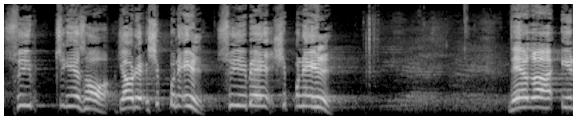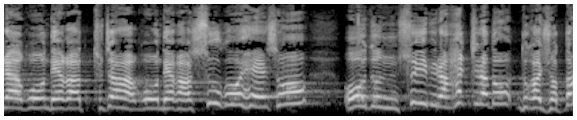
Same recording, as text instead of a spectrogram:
수입 중에서 열의 10분의 1, 수입의 10분의 1. 내가 일하고 내가 투자하고 내가 수고해서 얻은 수입이라 할지라도 누가 주셨다?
